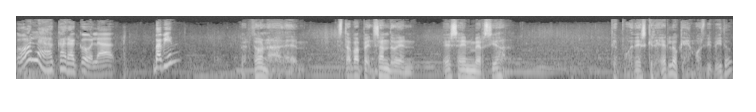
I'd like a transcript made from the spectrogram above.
Hola, caracola. ¿Va bien? Perdona, eh, estaba pensando en esa inmersión. ¿Te puedes creer lo que hemos vivido?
